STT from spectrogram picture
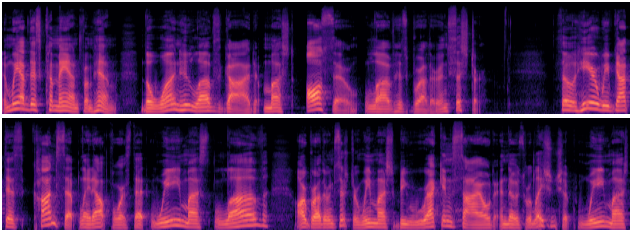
And we have this command from him the one who loves God must also love his brother and sister. So here we've got this concept laid out for us that we must love our brother and sister. We must be reconciled in those relationships. We must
